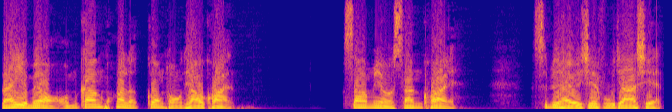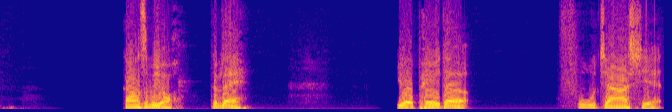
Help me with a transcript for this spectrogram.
来有没有？我们刚换了共同条款。上面有三块，是不是还有一些附加险？刚刚是不是有，对不对？有赔的附加险、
